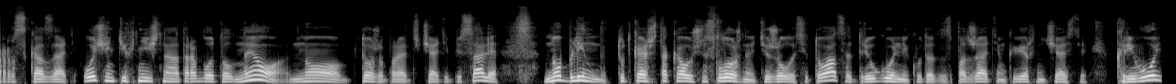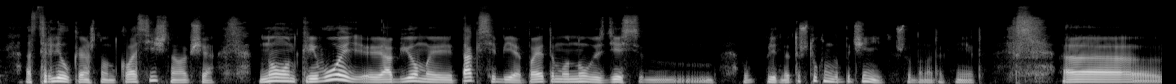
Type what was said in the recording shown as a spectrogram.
рассказать. Очень технично отработал Neo, но тоже про это в чате писали. Но, блин, тут, конечно, такая очень сложная, тяжелая ситуация. Треугольник вот этот с поджатием к верхней части кривой. Отстрелил, конечно, он классично вообще. Но он кривой, объемы так себе. Поэтому, ну, здесь, блин, эту штуку надо починить, чтобы она так не это э,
